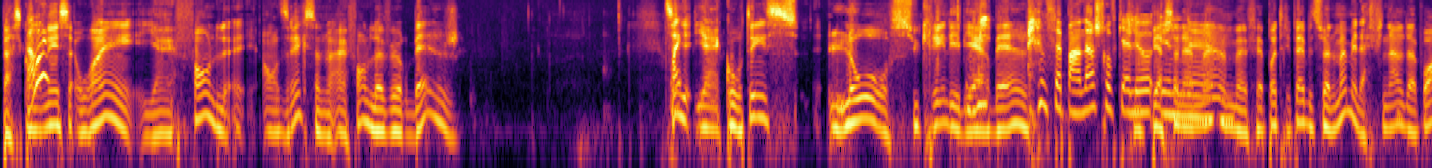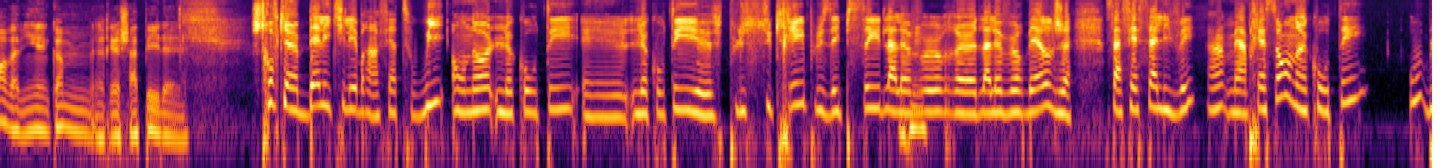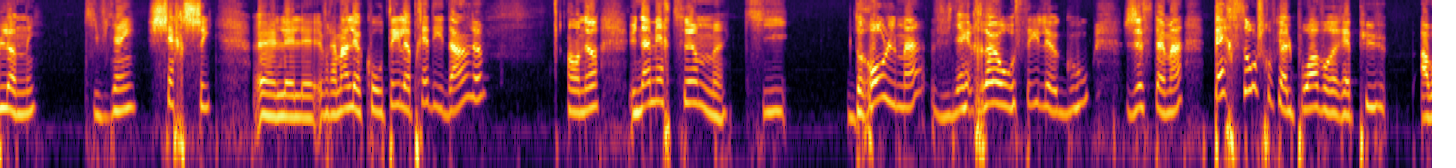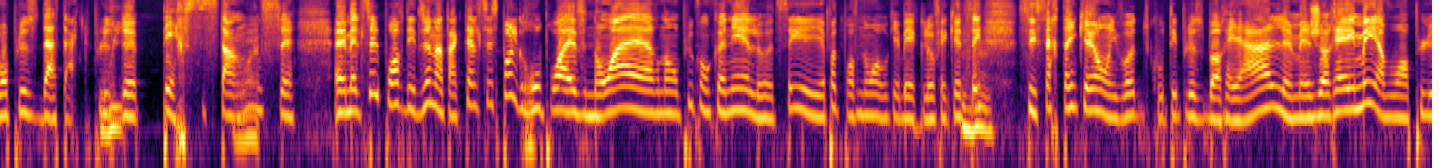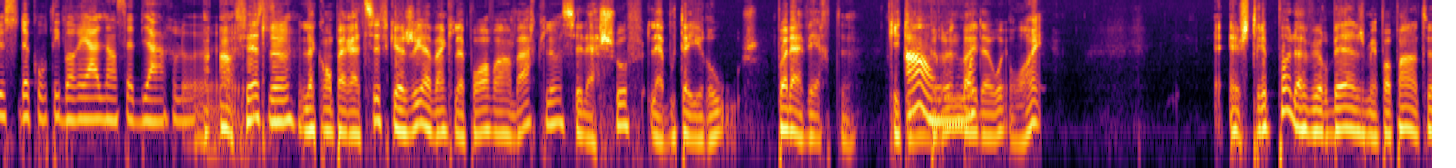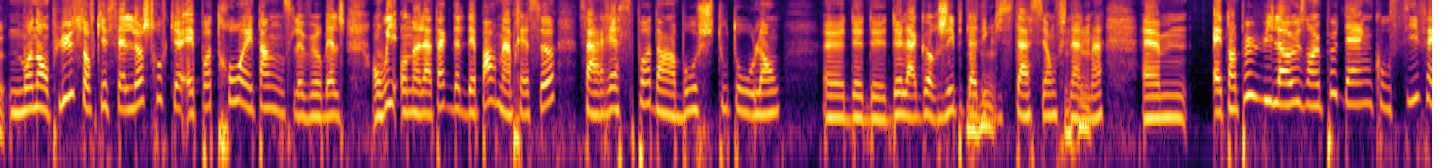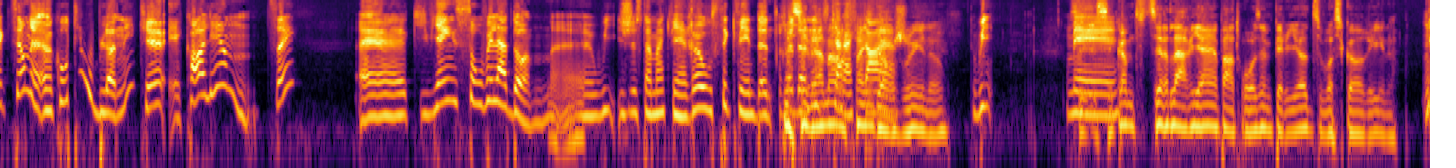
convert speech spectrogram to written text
Parce qu'on Ah est. Ouais, il y a un fond de. On dirait que c'est un fond de levure belge. Il Ouais. y a un côté lourd, sucré des bières Oui. belges. Cependant, je trouve qu'elle a personnellement, une... euh, me fait pas triper habituellement, mais la finale de poivre, elle vient comme réchapper le. Je trouve qu'il y a un bel équilibre en fait. Oui, on a le côté euh, le côté euh, plus sucré, plus épicé de la Mhm. levure euh, de la levure belge. Ça fait saliver, hein? mais après ça, on a un côté houblonné qui vient chercher le, le- vraiment le côté là, près des dents. Là. On a une amertume qui drôlement vient rehausser le goût justement. Perso, je trouve que le poivre aurait pu avoir plus d'attaque, plus Oui. de persistance. Euh, mais tu sais, le poivre des dunes en tant que tel, c'est pas le gros poivre noir non plus qu'on connaît. Tu sais, il n'y a pas de poivre noir au Québec. Là. Fait que, tu sais, Mhm. c'est certain qu'on y va du côté plus boréal, mais j'aurais aimé avoir plus de côté boréal dans cette bière-là. En fait, là, le comparatif que j'ai avant que le poivre embarque, c'est la chouffe, la bouteille rouge, pas la verte, qui est une Ah, brune, ouais. by the way. Ouais. Euh, Je tripe pas levure belge, mais pas, pas en tout. Moi non plus, sauf que celle-là, je trouve qu'elle n'est pas trop intense, le levure belge. On- oui, on a l'attaque dès le départ, mais après ça, ça reste pas dans la bouche tout au long euh, de, de, de la gorgée puis de la Mhm. dégustation, finalement. Euh, elle est un peu huileuse, un peu dank aussi. Fait que, tu sais, on a un côté houblonné que est Colin, tu sais, euh, qui vient sauver la donne. Oui, justement, qui vient rehausser, qui vient de, C'est redonner du vraiment en fin de caractère. gorgée, là. Oui. C'est- Mais C'est comme tu tires de l'arrière, puis en troisième période, tu vas scorer, là.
